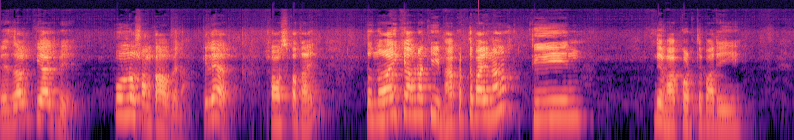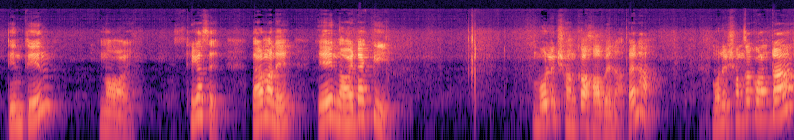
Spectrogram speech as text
রেজাল্ট কি আসবে? পূর্ণ সংখ্যা হবে না। ক্লিয়ার সহজ কথায় তো নয়কে আমরা কি, ভাগ করতে পারি না? তিন দিয়ে ভাগ করতে পারি। তিন তিন, নয়। ঠিক আছে? তার মানে এই নয়টা কি? মৌলিক সংখ্যা হবে না, তাই না? মৌলিক সংখ্যা কোনটা?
